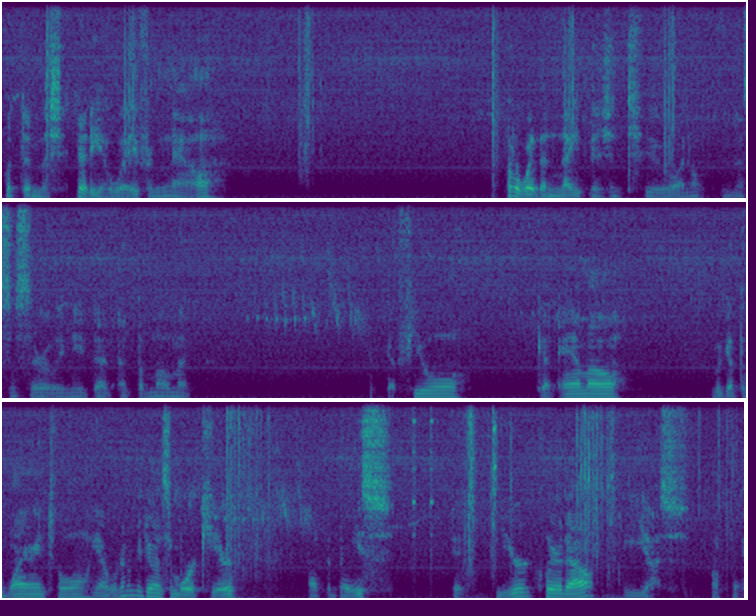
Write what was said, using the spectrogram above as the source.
put the machete away for now. Put away the night vision too. I don't necessarily need that at the moment. Got fuel, got ammo, we got the wiring tool. Yeah, we're gonna be doing some work here at the base. Okay, you're cleared out. Yes. Okay.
